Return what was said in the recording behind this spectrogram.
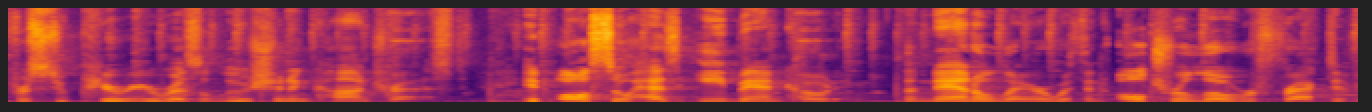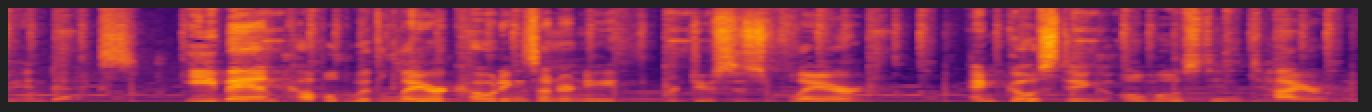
for superior resolution and contrast. It also has E-band coating, the nano layer with an ultra-low refractive index. E-band coupled with layer coatings underneath reduces flare and ghosting almost entirely.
